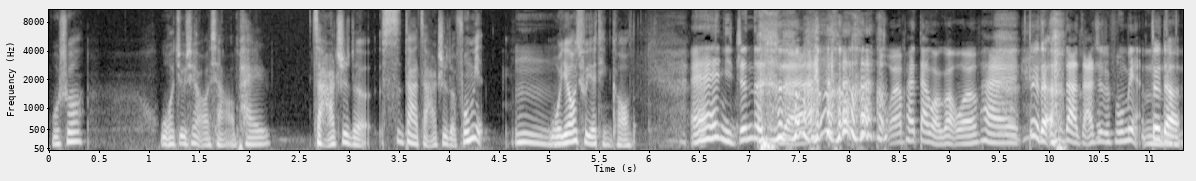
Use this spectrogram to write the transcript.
我说，我就是要想要拍杂志的四大杂志的封面，嗯，我要求也挺高的。哎，你真的是哎，我要拍大广告，我要拍对的，四大杂志的封面，对的嗯，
